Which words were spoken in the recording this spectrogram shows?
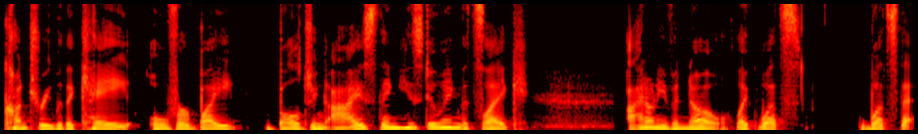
country with a K overbite, bulging eyes thing he's doing that's like I don't even know. Like what's what's the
